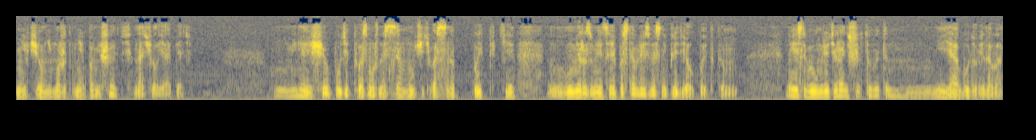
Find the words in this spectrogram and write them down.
ни в чем не может мне помешать, начал я опять. У меня еще будет возможность замучить вас на пытке. В уме, разумеется, я поставлю известный предел пыткам. Но если вы умрете раньше, то в этом не я буду виноват.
